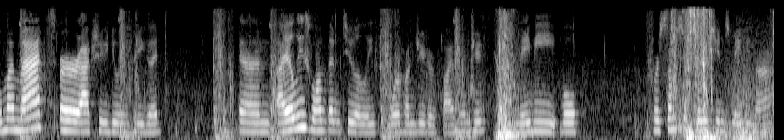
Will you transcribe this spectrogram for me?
Well, my mats are actually doing pretty good. And I at least want them to at least 400 or 500. Maybe, well, for some situations, maybe max.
